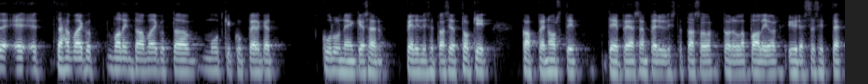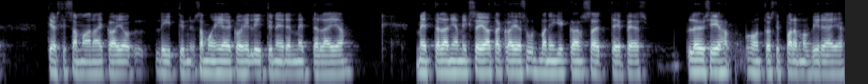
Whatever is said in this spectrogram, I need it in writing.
E, et tähän vaikut, valintaan vaikuttaa muutkin kuin pelkät kuluneen kesän pelilliset asiat. Toki Kappe nosti TPSn pelillistä tasoa todella paljon yhdessä sitten tietysti samaan aikaan jo liittyn, samoihin aikoihin liittyneiden Mettälän ja, Mettälän ja miksei Atakan ja Sundmaninkin kanssa, että TPS löysi ihan huomattavasti paremman vireen ja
